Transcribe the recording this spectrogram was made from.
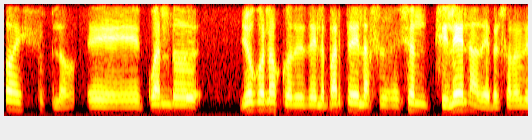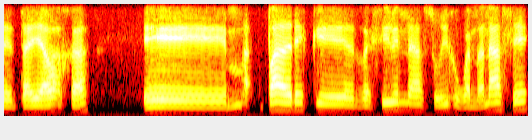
dos ejemplos. Eh, cuando yo conozco desde la parte de la Asociación Chilena de Personas de Talla Baja, eh, padres que reciben a su hijo cuando nace,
